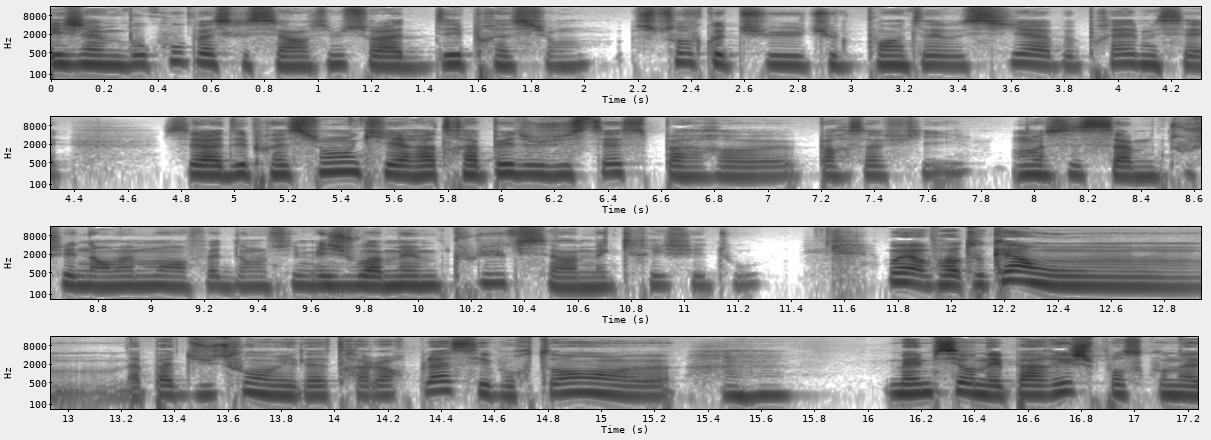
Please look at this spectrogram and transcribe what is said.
Et j'aime beaucoup parce que c'est un film sur la dépression. Je trouve que tu le pointais aussi à peu près, mais c'est c'est la dépression qui est rattrapée de justesse par, euh, par sa fille. Moi, ça me touche énormément en fait dans le film. Et je vois même plus que c'est un mec riche et tout. Ouais, enfin en tout cas, on n'a pas du tout envie d'être à leur place. Et pourtant, euh, mhm. même si on n'est pas riche, je pense qu'on a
